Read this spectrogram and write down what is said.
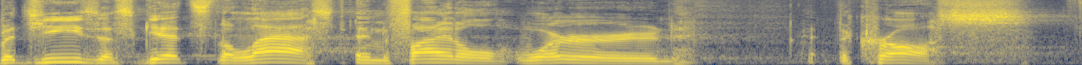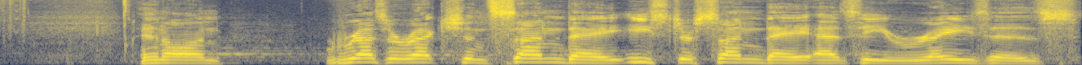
But Jesus gets the last and final word at the cross. And on Resurrection Sunday, Easter Sunday, as he raises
